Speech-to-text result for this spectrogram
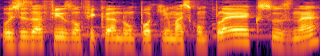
os desafios vão ficando um pouquinho mais complexos, né?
